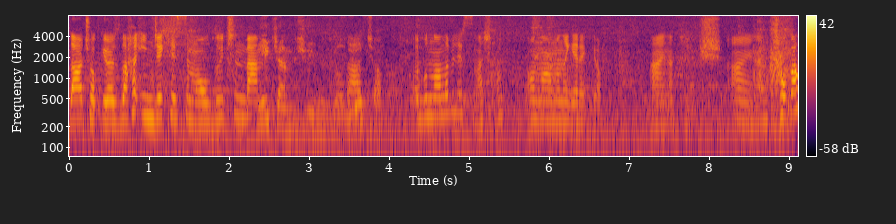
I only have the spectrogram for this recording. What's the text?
daha çok yiyoruz. Daha ince kesim olduğu için ben Niye kendi şeyimizi daha çok. E, Bunu alabilirsin aşkım. Onu almana gerek yok. Aynen. Şş, aynen. Çok al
